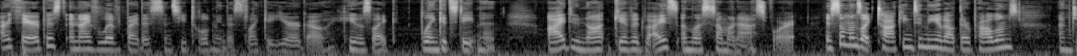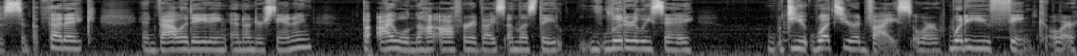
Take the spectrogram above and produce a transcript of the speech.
Our therapist, and I've lived by this since he told me this like a year ago, he was like, blanket statement I do not give advice unless someone asks for it. If someone's like talking to me about their problems, I'm just sympathetic and validating and understanding, but I will not offer advice unless they literally say, do you what's your advice? Or what do you think? Or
